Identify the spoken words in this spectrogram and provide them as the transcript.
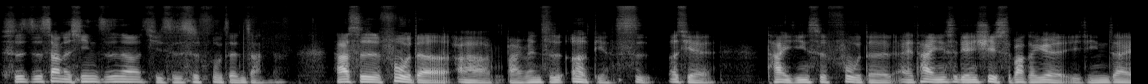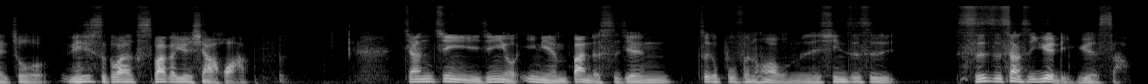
实质上的薪资呢其实是负增长的，它是负的啊百分之二点四，而且。它已经是负的，哎，它已经是连续十八个月已经在做，连续十个八十八个月下滑，将近已经有一年半的时间。这个部分的话，我们的薪资是实质上是越领越少。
